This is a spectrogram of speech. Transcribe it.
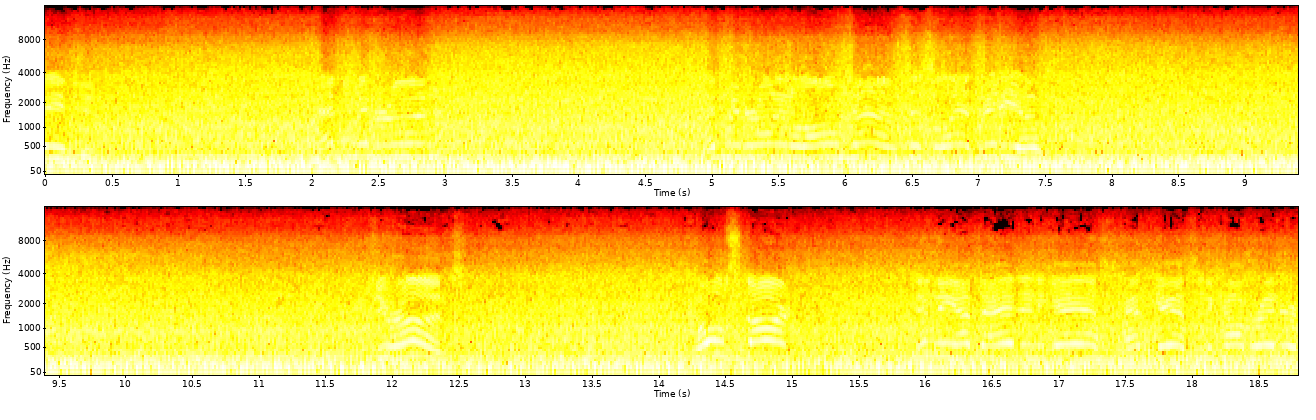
That engine. Hadn't been run. Hadn't been run in a long time since the last video. She runs. Cold start. Didn't even have to add any gas. Had gas in the carburetor.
